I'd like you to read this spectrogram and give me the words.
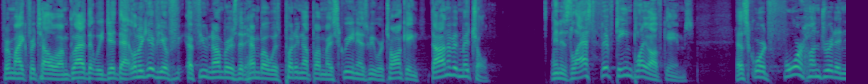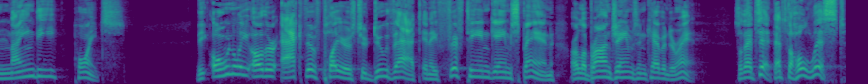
from mike fratello. I'm glad that we did that. Let me give you a, f- a few numbers that hembo was putting up on my screen as we were talking. Donovan mitchell in his last 15 playoff games has scored 490 points. The only other active players to do that in a 15 game span are LeBron James and Kevin Durant. So that's it. That's the whole list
